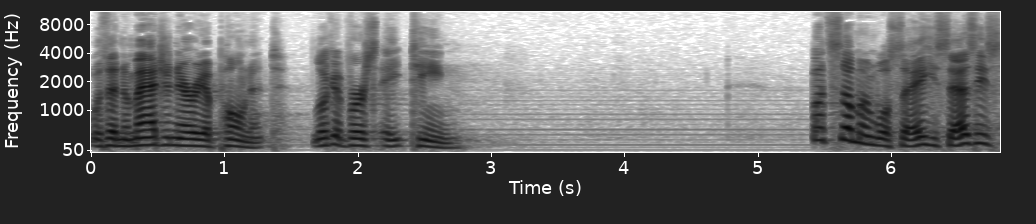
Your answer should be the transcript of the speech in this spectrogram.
with an imaginary opponent. Look at verse 18. But someone will say, he says, he's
